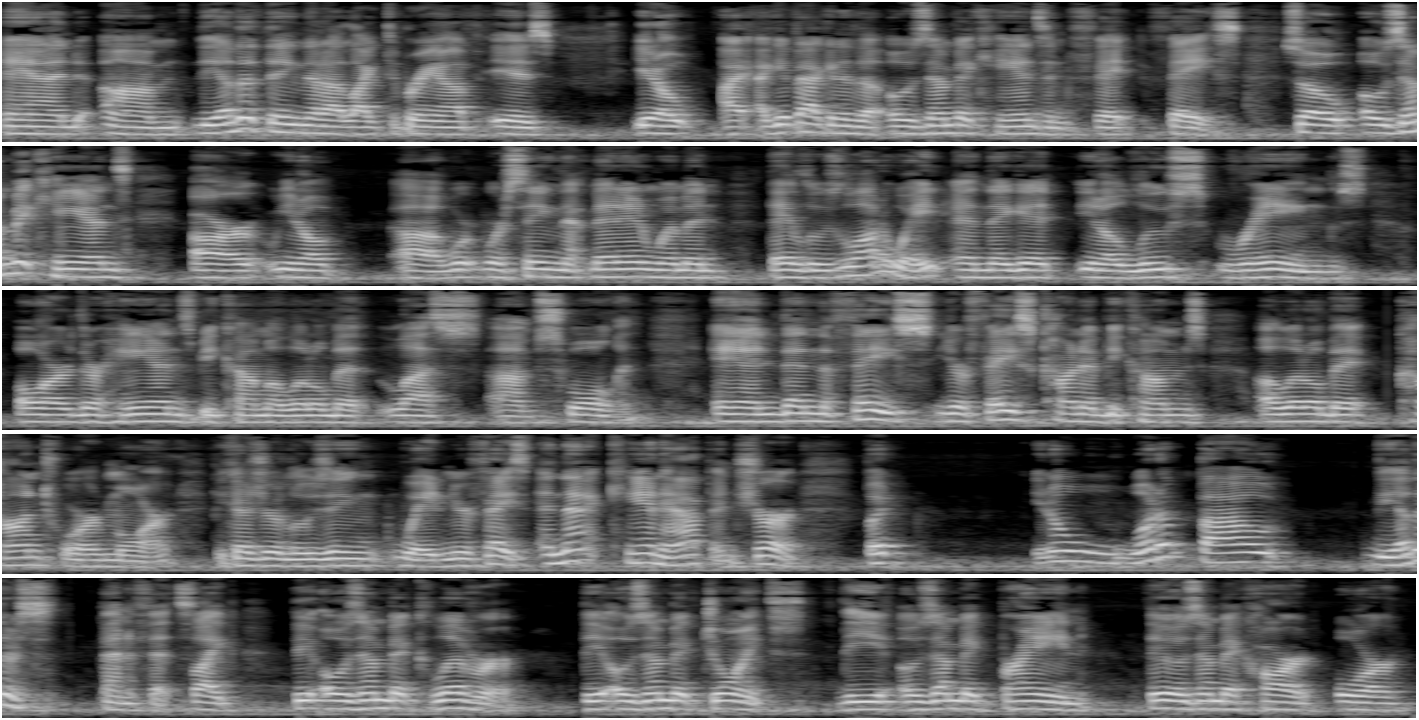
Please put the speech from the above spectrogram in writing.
And um, the other thing that I like to bring up is, you know, I, I get back into the Ozempic hands and fa- face. So Ozempic hands are, you know, uh, we're, we're seeing that men and women they lose a lot of weight and they get, you know, loose rings or their hands become a little bit less um, swollen. And then the face, your face kind of becomes a little bit contoured more because you're losing weight in your face. And that can happen, sure. But you know, what about the other benefits like the Ozempic liver, the Ozempic joints, the Ozempic brain, the Ozempic heart, or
